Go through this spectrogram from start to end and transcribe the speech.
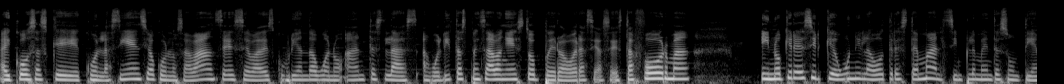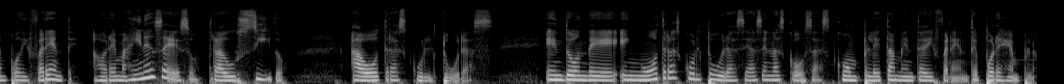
Hay cosas que con la ciencia o con los avances se va descubriendo, bueno, antes las abuelitas pensaban esto, pero ahora se hace de esta forma. Y no quiere decir que una y la otra esté mal, simplemente es un tiempo diferente. Ahora imagínense eso traducido a otras culturas, en donde en otras culturas se hacen las cosas completamente diferentes. Por ejemplo,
